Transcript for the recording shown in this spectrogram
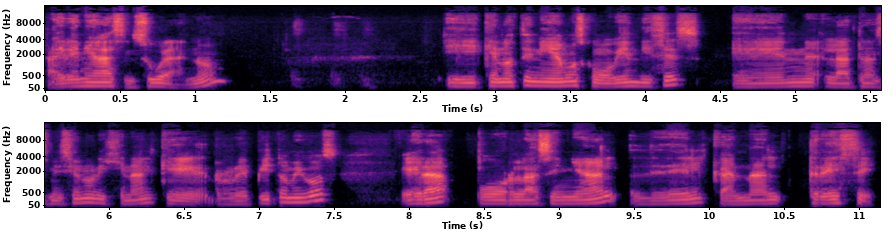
ahí venía la censura, ¿no? Y que no teníamos, como bien dices, en la transmisión original, que repito amigos, era por la señal del canal 13,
